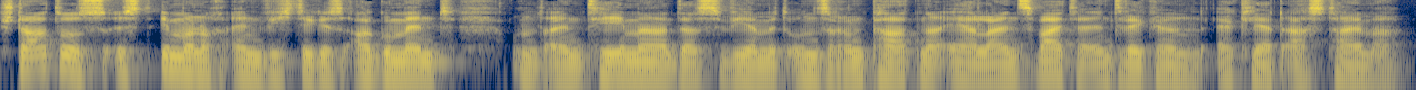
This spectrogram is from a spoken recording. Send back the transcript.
Status ist immer noch ein wichtiges Argument und ein Thema, das wir mit unseren Partner Airlines weiterentwickeln, erklärt Astheimer.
